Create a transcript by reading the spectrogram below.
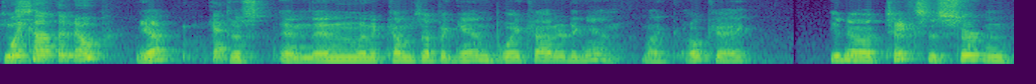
Just, boycott the nope Yep. Okay. Just and then when it comes up again, boycott it again. Like okay, you know, it takes a certain.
